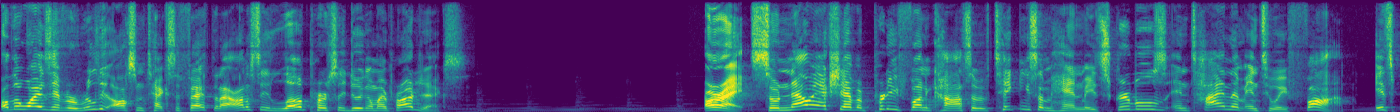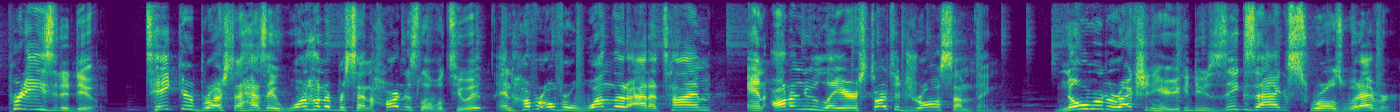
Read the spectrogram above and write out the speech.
Otherwise, you have a really awesome text effect that I honestly love personally doing on my projects. Alright, so now we actually have a pretty fun concept of taking some handmade scribbles and tying them into a font. It's pretty easy to do. Take your brush that has a 100% hardness level to it and hover over one letter at a time and on a new layer start to draw something. No real direction here, you can do zigzags, swirls, whatever.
